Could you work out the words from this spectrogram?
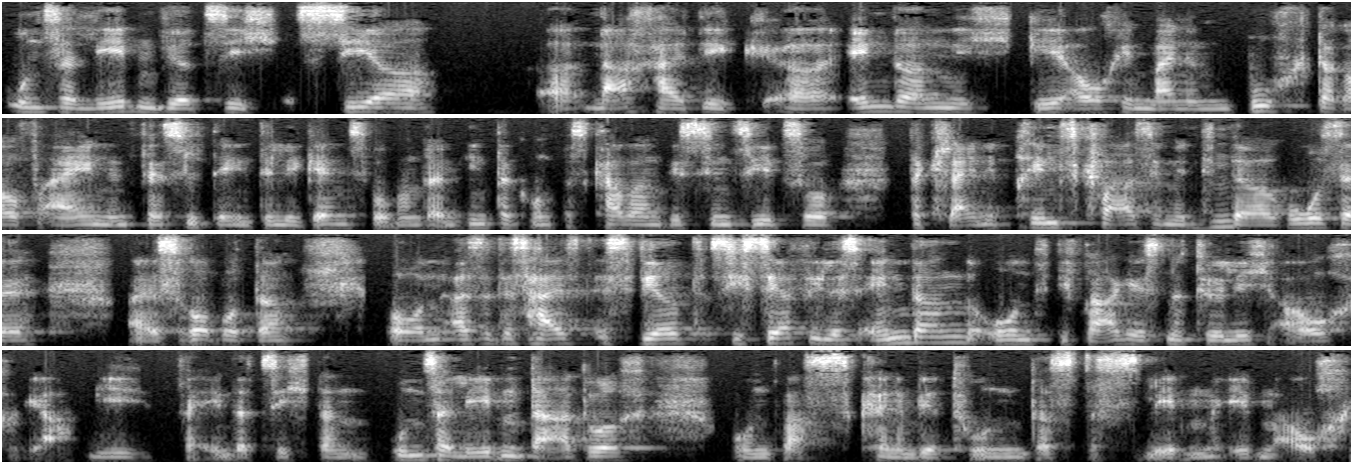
unser Leben wird sich sehr nachhaltig äh, ändern. Ich gehe auch in meinem Buch darauf ein, entfesselte Intelligenz, wo man da im Hintergrund das Cover ein bisschen sieht, so der kleine Prinz quasi mit mhm. der Rose als Roboter. Und also das heißt, es wird sich sehr vieles ändern und die Frage ist natürlich auch, ja, wie verändert sich dann unser Leben dadurch und was können wir tun, dass das Leben eben auch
